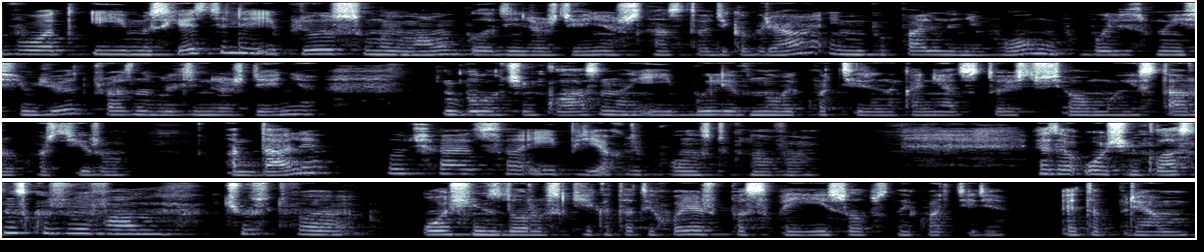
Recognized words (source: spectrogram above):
вот, и мы съездили, и плюс у моей мамы был день рождения 16 декабря, и мы попали на него, мы побыли с моей семьей, отпраздновали день рождения. Было очень классно, и были в новой квартире наконец. То есть все, мы старую квартиру отдали, получается, и переехали полностью в новую. Это очень классно, скажу я вам. Чувства очень здоровские, когда ты ходишь по своей собственной квартире. Это прям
